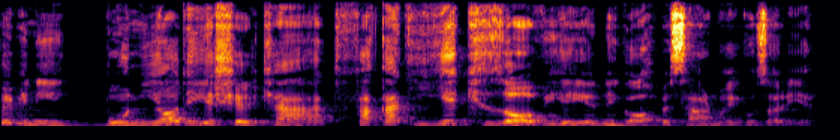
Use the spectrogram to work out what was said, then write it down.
ببینید بنیاد یه شرکت فقط یک زاویه نگاه به سرمایه گذاریه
